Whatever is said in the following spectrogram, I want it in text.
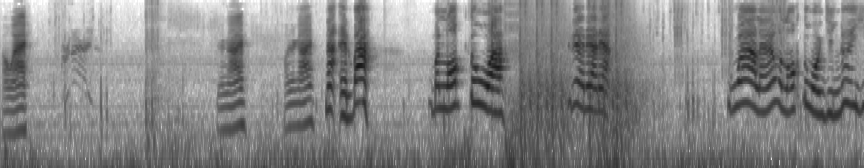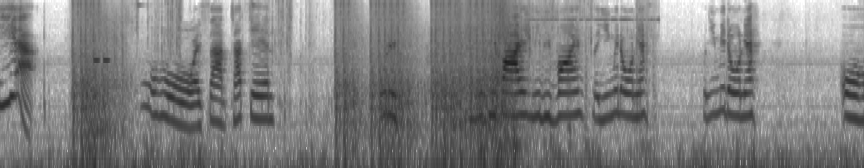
เอาไง ยังไง เอายังไง น่ะเห็นปะมันล็อกตัวเนี่ยเนี่ยเนี่ยว่าแล้วมันล็อกตัวจริงด้วยเฮีย โอ้โห ไอสัตว์ชัดเจน ดูดิ มีดีไฟมีดีไฟแต่ยิงไม่โดนไง มันยิงไม่โดนไง โอ้โห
